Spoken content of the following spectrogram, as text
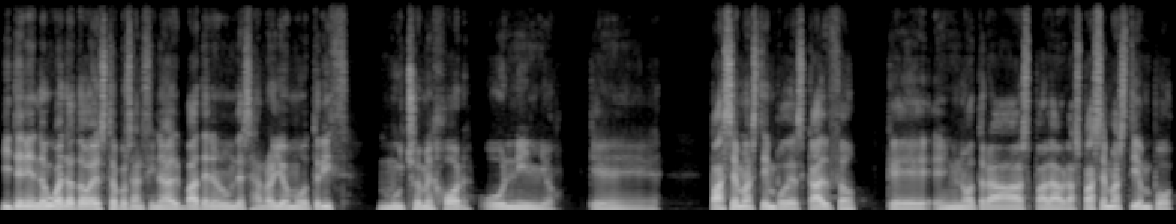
Y teniendo en cuenta todo esto, pues al final va a tener un desarrollo motriz mucho mejor un niño que pase más tiempo descalzo, que en otras palabras, pase más tiempo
